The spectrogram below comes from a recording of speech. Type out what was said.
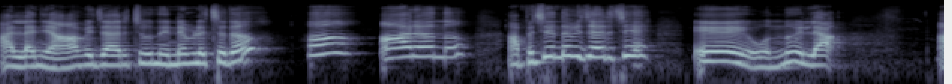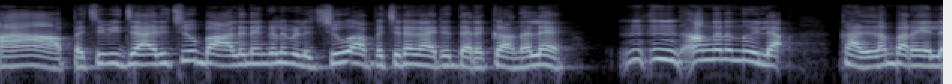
അല്ല ഞാൻ വിചാരിച്ചു നിന്നെ വിളിച്ചത്. ആ ആരാന്ന്? അപ്പച്ചി എന്താ വിചാരിച്ചേ? ഏയ് ഒന്നുമില്ല. ആ അപ്പച്ചി വിചാരിച്ചു ബാലനങ്ങൾ വിളിച്ചു. അപ്പച്ചിയുടെ കാര്യം തിരക്കാന്നല്ലേ? അങ്ങനൊന്നുമില്ല. കള്ളം പറയൽ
